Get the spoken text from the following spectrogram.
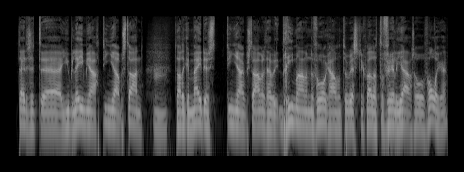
tijdens het uh, jubileumjaar, 10 jaar bestaan. Mm. Toen had ik in mei dus 10 jaar bestaan. Maar dat hebben we drie maanden ervoor gehaald, want toen wist ik nog wel dat er vele jaren zouden volgen.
